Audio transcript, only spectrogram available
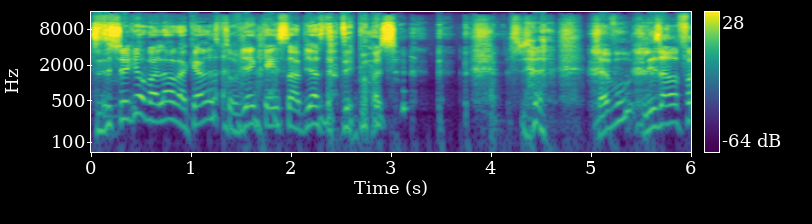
Tu dis, chérie, on va aller en vacances. Tu reviens avec 1500 pièces dans tes poches. J'avoue, les enfants,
